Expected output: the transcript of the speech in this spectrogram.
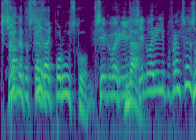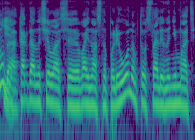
все, как это все, сказать по-русски? Все говорили, да. все говорили по-французски. Ну да, когда началась э, война с Наполеоном, то стали нанимать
